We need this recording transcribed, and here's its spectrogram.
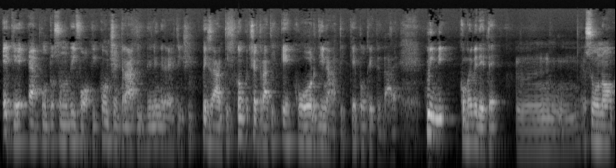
e che eh, appunto sono dei fuochi concentrati delle mitragliatrici pesanti, concentrati e coordinati che potete dare. Quindi, come vedete, mm, sono,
